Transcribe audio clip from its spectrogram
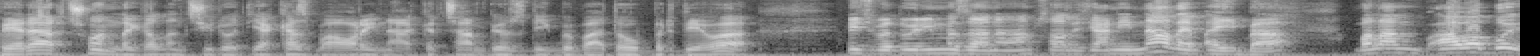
پێرار چۆن لەگەڵ ئەنچیلۆت یا کەس باوەڕی ناکرد چمپیۆز دیک بباتەوە بردێەوە هیچ بە دووری مەزانە ئەم ساڵی ینی ناڵێم ئەی با بەڵام ئاوا بۆی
